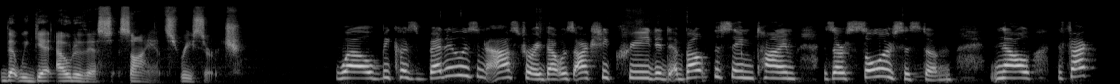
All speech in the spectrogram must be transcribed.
that we get out of this science research? Well, because Bennu is an asteroid that was actually created about the same time as our solar system. Now, the fact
